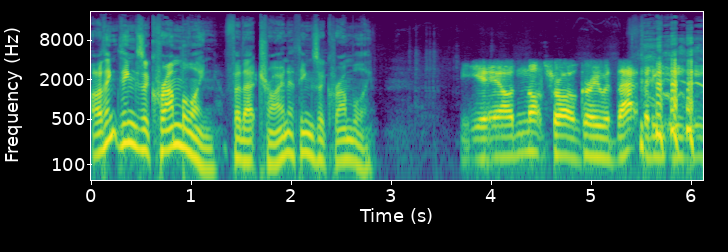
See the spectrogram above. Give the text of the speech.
I think things are crumbling for that trainer. Things are crumbling. Yeah, I'm not sure I agree with that, but he, he, he,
